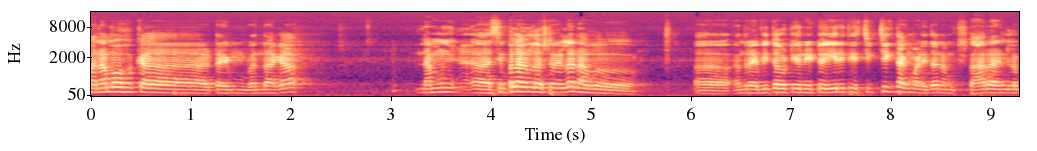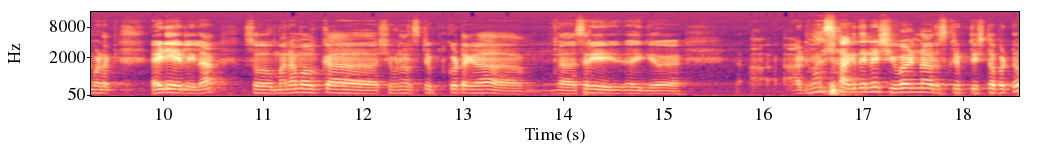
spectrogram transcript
ಮನಮೋಹಕ ಟೈಮ್ ಬಂದಾಗ ನಮ್ಮ ಸಿಂಪಲ್ ಆಗಿ ಲವ್ ಸ್ಟೋರಿ ಎಲ್ಲ ನಾವು ಅಂದರೆ ವಿತೌಟ್ ಯೂನಿಟ್ ಈ ರೀತಿ ಚಿಕ್ಕ ಚಿಕ್ಕದಾಗಿ ಮಾಡಿದ್ದು. ನಮ್ಮ ಸ್ಟಾರ್ ಹ್ಯಾಂಡಲ್ ಮಾಡೋಕ್ಕೆ ಐಡಿಯಾ ಇರಲಿಲ್ಲ. ಸೊ ಮನಮೋಹಕ ಶಿವಣ್ಣವ್ರ ಸ್ಕ್ರಿಪ್ಟ್ ಕೊಟ್ಟಾಗ ಸರಿ, ಹಿಂಗೆ ಅಡ್ವಾನ್ಸ್ ಆಗದೇ ಶಿವಣ್ಣ ಅವ್ರ ಸ್ಕ್ರಿಪ್ಟ್ ಇಷ್ಟಪಟ್ಟು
